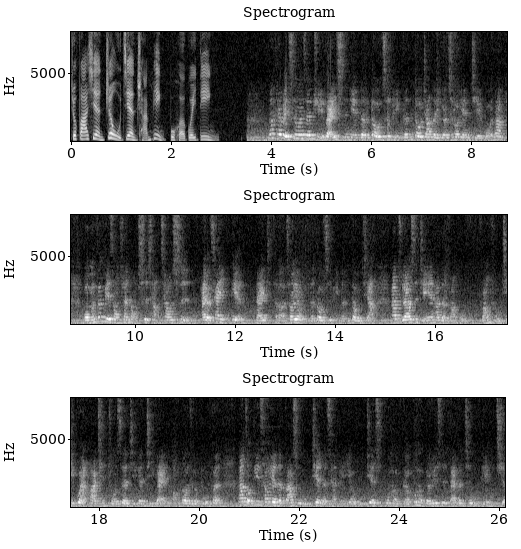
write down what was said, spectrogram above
就发现这五件产品不合规定。那台北市卫生局一百一十年的豆制品跟豆浆的一个抽验结果，那我们分别从传统市场、超市还有餐饮店来呃抽验我们的豆制品跟豆浆。那主要是检验它的防腐防腐剂、过氧化氢、着色剂跟基改黄豆这个部分。那总计抽验的八十五件的产品，有五件是不合格，不合格率是百分之五点九。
